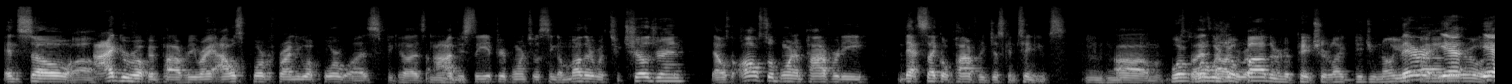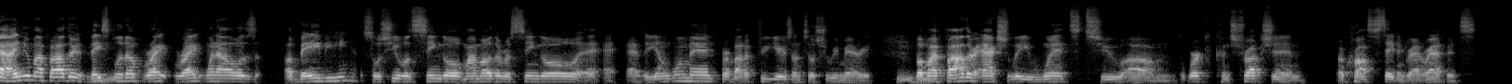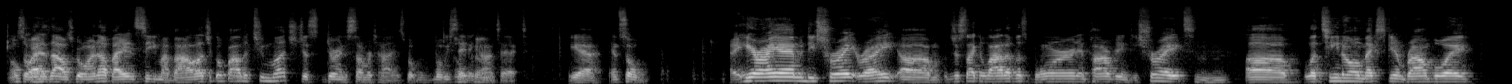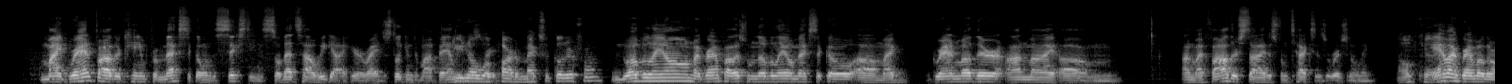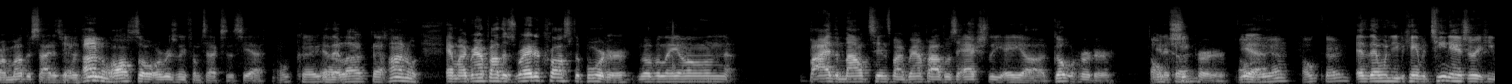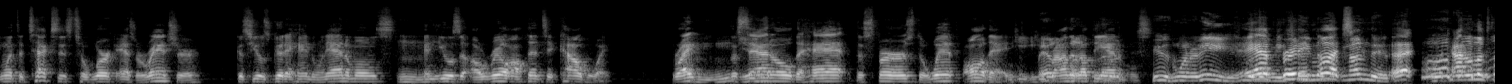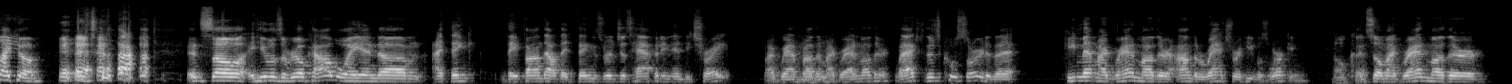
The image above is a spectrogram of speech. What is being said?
and so Wow. i grew up in poverty right i was poor before i knew what poor was because Mm-hmm. obviously if you're born to a single mother with two children that was also born in poverty that cycle of poverty just continues um Mm-hmm. Where, so where was your father in the picture? Like, did you know your there father? yeah or- Mm-hmm. yeah i knew my father they split up right right when i was a baby. So she was single. My mother was single a- as a young woman for about a few years until she remarried. Mm-hmm. but my father actually went to um, work construction across the state in grand rapids. So as i was growing up i didn't see my biological father too much just during the summer times but, but we stayed in contact. Yeah. And so uh, here I am in Detroit, right? Um, just like a lot of us born in poverty in Detroit, Mm-hmm. uh, Latino, Mexican, brown boy. My grandfather came from Mexico in the '60s, so that's how we got here, right? Just looking to my family. Do you know what part of Mexico they're from? Nuevo Leon. My grandfather's from Nuevo Leon, Mexico. Uh, my grandmother on my um, on my father's side is from Texas originally, Okay. and my grandmother on my mother's side is originally, also originally from Texas. Yeah. okay. and then- Tejano. and my grandfather's right across the border, Nuevo Leon, by the mountains. My grandfather was actually a uh, goat herder and a sheep herder. Oh, yeah. yeah. Okay. And then when he became a teenager, he went to Texas to work as a rancher because he was good at handling animals Mhm. and he was a, a real authentic cowboy. Right? Mhm, The yeah. saddle, the hat, the spurs, the whip, all that. And he, he Well, rounded well, up the well, animals. He was one of these. He Yeah, pretty much. Fernandez. That kind of looks like him. and so he was a real cowboy. And um, I think they found out that things were just happening in Detroit. My grandfather and my grandmother. Well, actually, there's a cool story to that. He met my grandmother on the ranch where he was working. Okay. And so my grandmother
